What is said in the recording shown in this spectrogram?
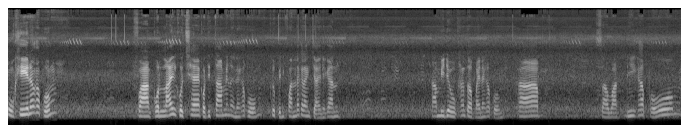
โอเคนะครับผม ฝากกดไลค์ กดแชร์ กดติดตามให้หน่อยนะครับผม เพื่อเป็นควันและกำลังใจในการทำวิดีโอครั้งต่อไปนะครับผม ครับ สวัสดีครับผม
